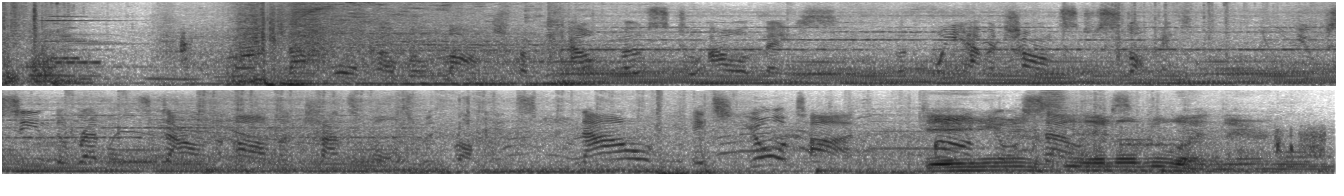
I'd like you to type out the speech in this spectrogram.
That walker will march from the outpost to our base, but we have a chance to stop it. You've seen the rebels down armored transports with rockets. Now it's your turn. didn't even see that Obi-Wan there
